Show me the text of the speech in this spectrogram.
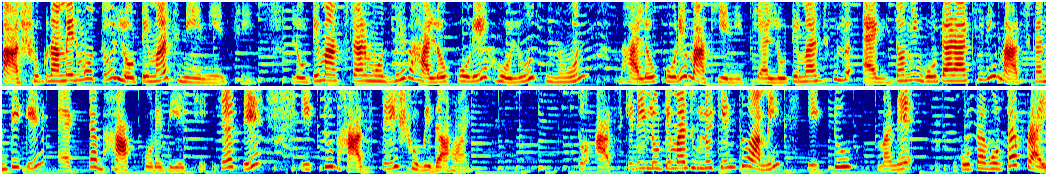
পাঁচশো গ্রামের মতো লোটে মাছ নিয়ে নিয়েছি। লোটে মাছটার মধ্যে ভালো করে হলুদ, নুন ভালো করে মাখিয়ে নিচ্ছি। আর লোটে মাছগুলো একদমই গোটা রাখিনি, মাঝখান থেকে একটা ভাগ করে দিয়েছি, যাতে একটু ভাজতে সুবিধা হয়। তো আজকের এই লোটে মাছগুলো কিন্তু আমি একটু মানে গোটা গোটা ফ্রাই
